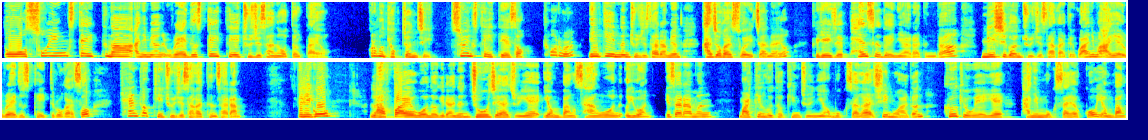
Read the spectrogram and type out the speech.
또 스윙 스테이트나 아니면 레드 스테이트의 주지사는 어떨까요? 그러면 격전지 스윙 스테이트에서 표를 인기 있는 주지사라면 가져갈 수가 있잖아요. 그게 이제 펜실베니아라든가 미시건 주지사가 되고 아니면 아예 레드 스테이트로 가서 켄터키 주지사 같은 사람. 그리고 라파엘 워넉이라는 조지아주의 연방 상원 의원. 이 사람은 마틴 루터 킹 주니어 목사가 심우하던 그 교회의 담임 목사였고 연방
